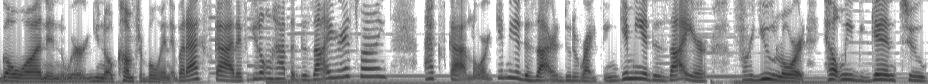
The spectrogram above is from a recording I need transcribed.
go on and we're, you know, comfortable in it. But ask God, if you don't have the desire, it's fine. Ask God, Lord, give me a desire to do the right thing. Give me a desire for you, Lord. Help me begin to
